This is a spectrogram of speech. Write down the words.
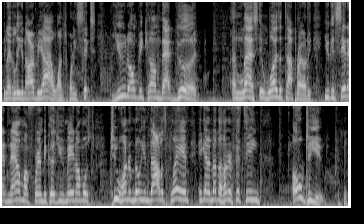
He led the league in RBI 126. You don't become that good unless it was a top priority. You can say that now, my friend, because you've made almost $200 million playing and you got another 115 owed to you.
